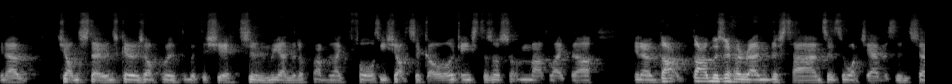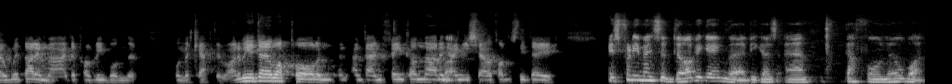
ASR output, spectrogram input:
you know John Stones goes off with with the shits and we ended up having like forty shots a goal against us or something mad like that you know that that was a horrendous time to, to watch Everton. So with that in mind, I probably wouldn't have wouldn't have kept him on. I mean, I don't know what Paul and, and Ben think on that, and, and yourself, obviously, Dave. It's funny you mentioned the Derby game there because um, that 4 0 one.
